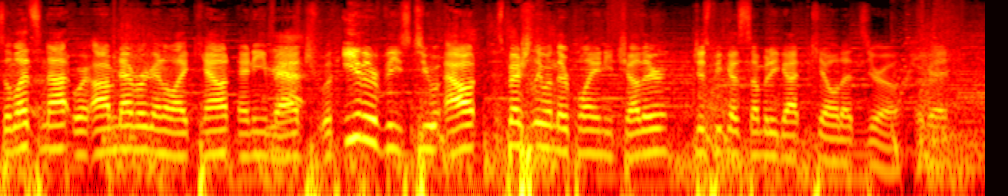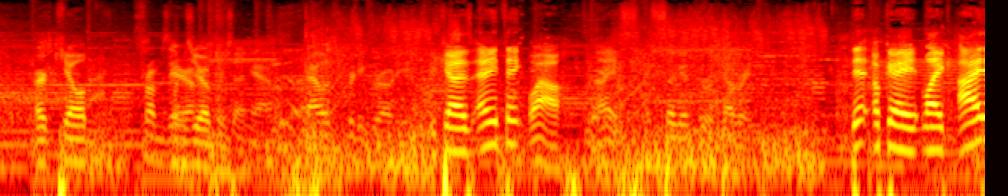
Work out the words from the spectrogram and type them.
So let's not. I'm never gonna like count any Yeah. match with either of these two out, especially when they're playing each other, just because somebody got killed at zero. Okay, or killed from zero. zero percent. Yeah, that was pretty grody. because anything. Wow, nice. That's so good for recovery. Thi- okay, like I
